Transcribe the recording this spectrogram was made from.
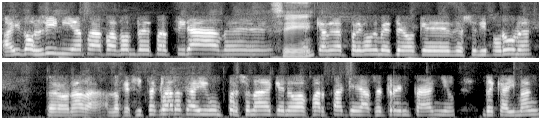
hay dos líneas para para donde para tirar de Sí. el pregón y me tengo que decidir por una. Pero nada, lo que sí está claro que hay un personaje que no va a faltar que hace 30 años de Caimán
